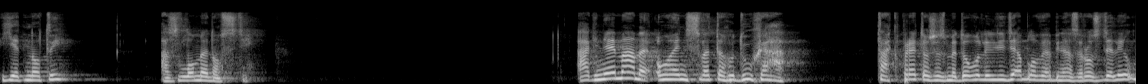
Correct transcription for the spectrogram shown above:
jednoty a zlomenosti. Ak nemáme oheň Svetého Ducha, tak preto, že sme dovolili diablovi, aby nás rozdelil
